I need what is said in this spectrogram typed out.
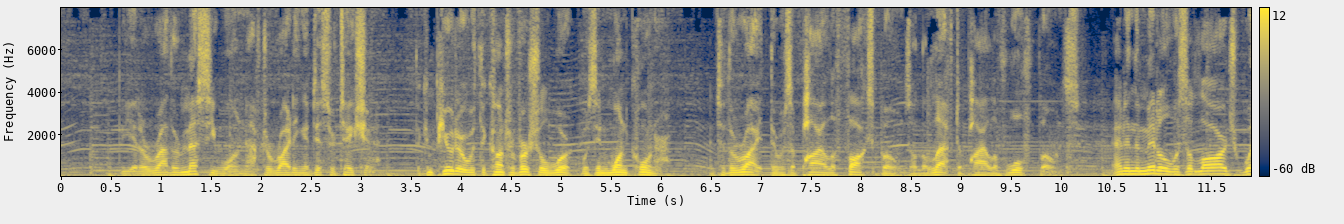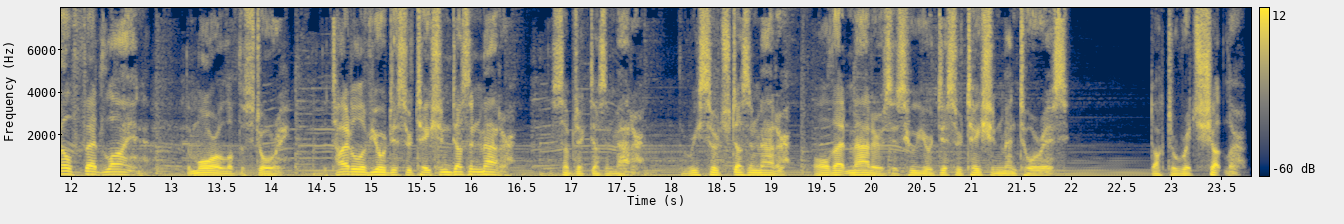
albeit a rather messy one after writing a dissertation. The computer with the controversial work was in one corner, and to the right there was a pile of fox bones, on the left a pile of wolf bones, and in the middle was a large, well-fed lion. The moral of the story. The title of your dissertation doesn't matter. The subject doesn't matter. The research doesn't matter. All that matters is who your dissertation mentor is. Dr. Rich Schuttler.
